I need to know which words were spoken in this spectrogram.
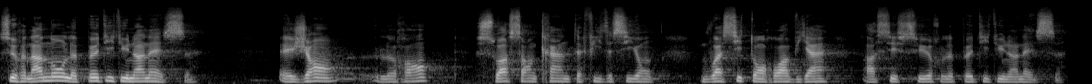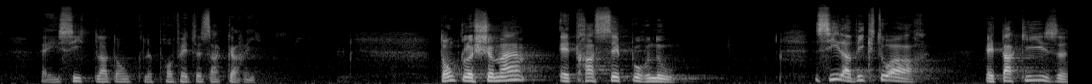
sur un ânon, le petit une ânesse. Et Jean le rend, Sois sans crainte, fils de Sion. Voici ton roi vient, assis sur le petit ânesse. Et il cite là donc le prophète Zacharie. Donc le chemin est tracé pour nous. Si la victoire est acquise,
